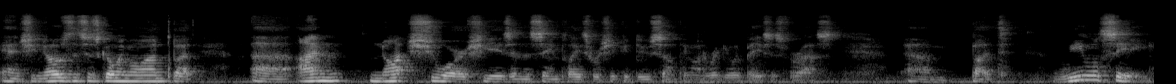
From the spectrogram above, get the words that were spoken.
and she knows this is going on, but uh, I'm not sure she is in the same place where she could do something on a regular basis for us. Um, but we will see.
